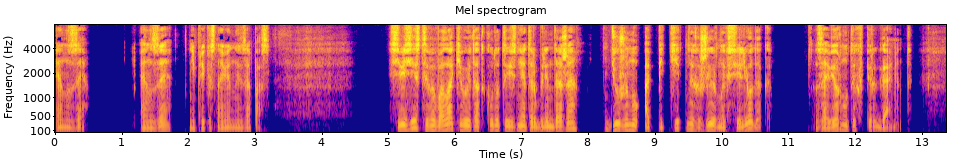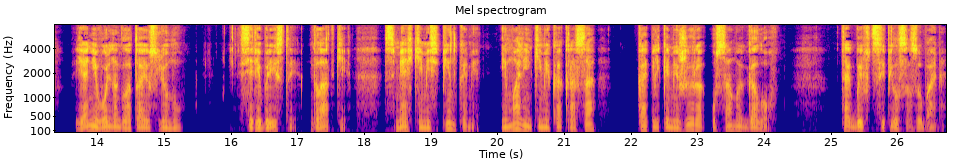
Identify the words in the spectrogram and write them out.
НЗ. НЗ неприкосновенный запас. Связисты выволакивают откуда-то из недр блиндажа дюжину аппетитных жирных селедок, завернутых в пергамент. Я невольно глотаю слюну. Серебристые, гладкие, с мягкими спинками и маленькими, как роса, капельками жира у самых голов. Так бы и вцепился зубами.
